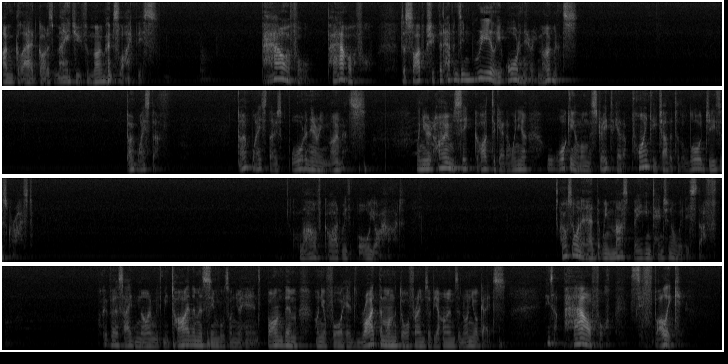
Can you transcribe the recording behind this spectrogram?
I'm glad God has made you for moments like this. Powerful, powerful discipleship that happens in really ordinary moments. Don't waste them. Don't waste those ordinary moments. When you're at home, seek God together. When you're walking along the street together, point each other to the Lord Jesus Christ. Love God with all your heart. I also want to add that we must be intentional with this stuff. Look at verse 8 and 9 with me. Tie them as symbols on your hands, bond them on your foreheads, write them on the doorframes of your homes and on your gates. These are powerful, symbolic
